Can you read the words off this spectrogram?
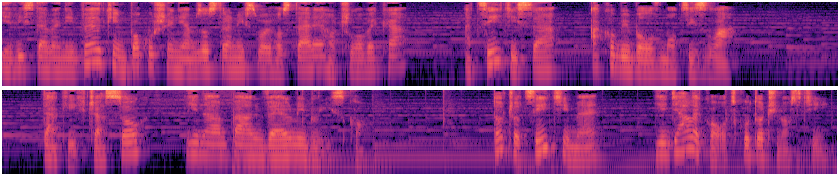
je vystavený veľkým pokušeniam zo strany svojho starého človeka a cíti sa, ako by bol v moci zla. V takých časoch je nám pán veľmi blízko. To, čo cítime, je ďaleko od skutočnosti.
